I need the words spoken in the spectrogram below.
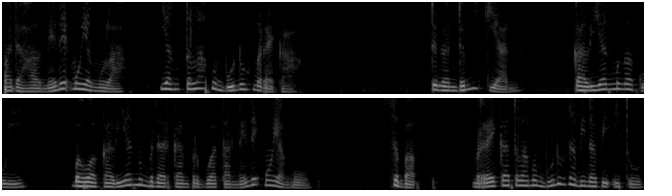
padahal nenek moyangmu lah yang telah membunuh mereka. Dengan demikian, kalian mengakui bahwa kalian membenarkan perbuatan nenek moyangmu, sebab mereka telah membunuh nabi-nabi itu,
